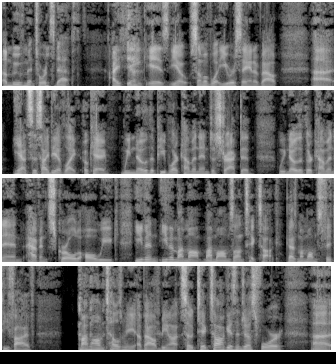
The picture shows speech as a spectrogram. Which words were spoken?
a movement towards depth. I think is you know some of what you were saying about, uh, yeah, it's this idea of like, okay, we know that people are coming in distracted. We know that they're coming in having scrolled all week. Even even my mom. My mom's on TikTok, guys. My mom's fifty five my mom tells me about being on so tiktok isn't just for uh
